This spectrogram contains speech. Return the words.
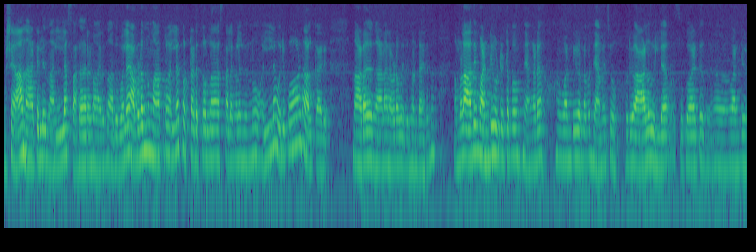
പക്ഷേ ആ നാട്ടിൽ നല്ല സഹകരണമായിരുന്നു. അതുപോലെ അവിടെ നിന്ന് മാത്രമല്ല തൊട്ടടുത്തുള്ള സ്ഥലങ്ങളിൽ നിന്നും എല്ലാം ഒരുപാട് ആൾക്കാർ നാടകം കാണാൻ അവിടെ വരുന്നുണ്ടായിരുന്നു. നമ്മൾ ആദ്യം വണ്ടി കൊണ്ടിട്ടപ്പം ഞങ്ങളുടെ വണ്ടി കണ്ടപ്പോൾ ഞാൻ വെച്ചു ഒരു ആളും ഇല്ല സുഖമായിട്ട് വണ്ടി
